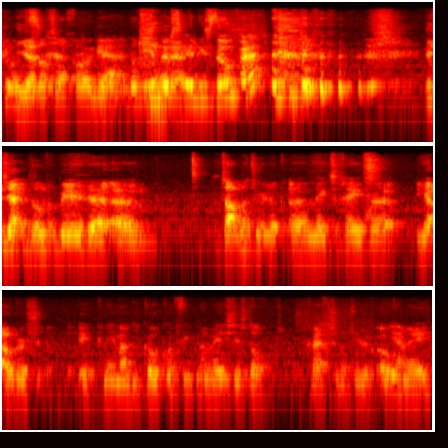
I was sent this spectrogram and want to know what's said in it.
klopt. Ja, dat zijn gewoon Ja, eh, dat is kinderen. dus in die stoof, hè? Dus ja, dan probeer je de ehm, taal natuurlijk eh, mee te geven. Je ouders, ik neem aan die koken Vietnamees, dus dat krijgen ze natuurlijk ook Ja. mee.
